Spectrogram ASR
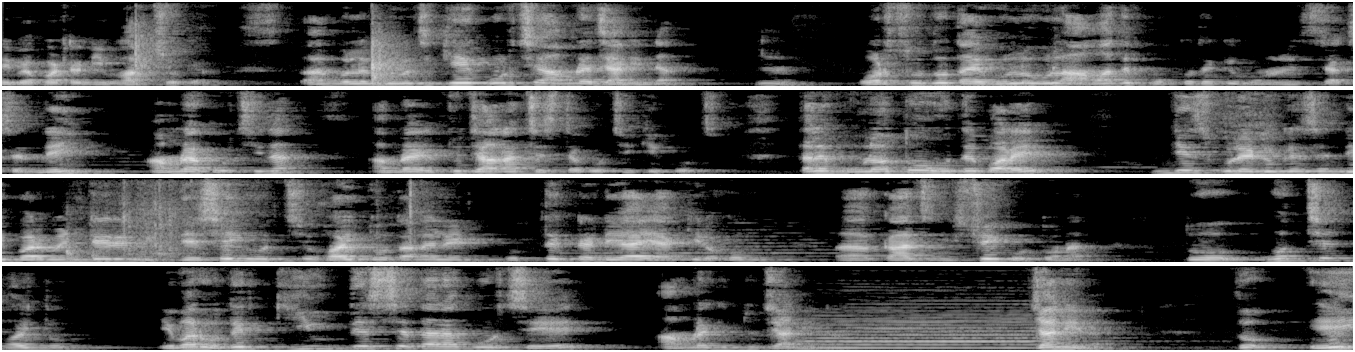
এই ব্যাপারটা নিয়ে ভাবছ কেন? আমি বললাম কি বলছি, কে করছে আমরা জানি না। হুম পর্ষদও তাই বলল বলে আমাদের পক্ষ থেকে কোনো ইনস্ট্রাকশন নেই, আমরা করছি না, আমরা একটু জানার চেষ্টা করছি কে করছে। তাহলে মূলত হতে পারে যে স্কুল এডুকেশন ডিপার্টমেন্টের নির্দেশেই হচ্ছে, হয়তো তা নাহলে প্রত্যেকটা ডিআই একই রকম কাজ নিশ্চয়ই করতো না। তো হচ্ছে, হয়তো। এবার ওদের কি উদ্দেশ্যে তারা করছে, আমরা কিন্তু জানি না। জানি না। তো এই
